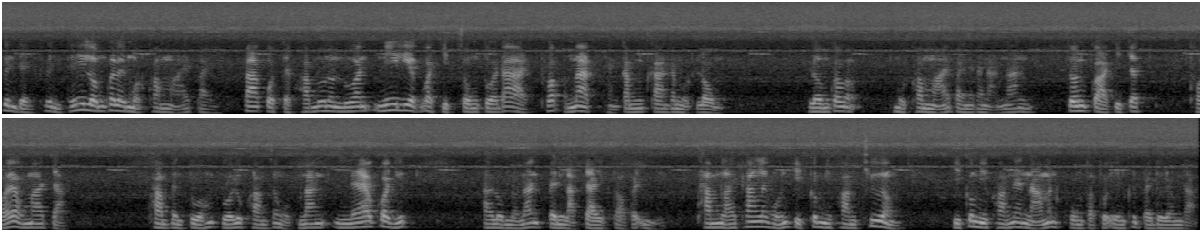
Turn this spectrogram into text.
ขึ้นเด่นขึ้น ทีนี้ลมก็เลยหมดความหมายไป ปรากฏแต่ความรู้ล้วนๆนี่เรียกว่าจิตทรงตัวได้ เพราะอำนาจแห่งการกำหนดลม ลมก็หมดความหมายไปในขณะนั้น จนกว่าจิตจะถอยออกมาจากความเป็นตัวของตัวหรือความสงบนั้น แล้วก็ยึดอารมณ์เหล่านั้นเป็นหลักใจต่อไปอีกทำหลายครั้งแล้วหนจิตก็มีความเชื่อง จิตก็มีความแน่นหนามั่นคงต่อตัวเองขึ้นไปโดยลำดับ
